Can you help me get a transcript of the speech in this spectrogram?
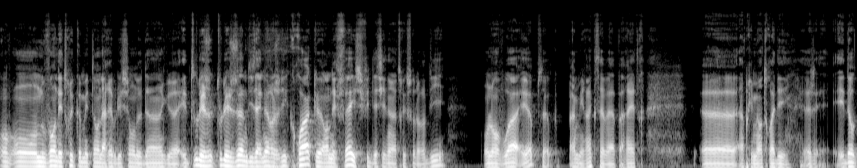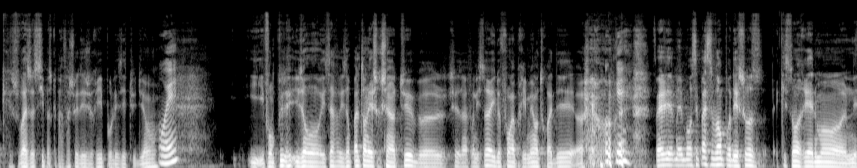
on, nous vend des trucs comme étant la révolution de dingue. Et tous les, tous les jeunes designers, je dis, croient qu'en effet, il suffit de dessiner un truc sur l'ordi, on l'envoie et hop, par miracle, ça va apparaître euh, imprimé en 3D. Et donc, je vois aussi, parce que parfois je fais des jurys pour les étudiants. Ouais ils font plus, ils ont, ils savent, ils ont pas le temps d'aller chercher un tube euh, chez un fournisseur, ils le font imprimer en 3D. Euh. Ok. mais bon, c'est pas souvent pour des choses qui sont réellement. Euh,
